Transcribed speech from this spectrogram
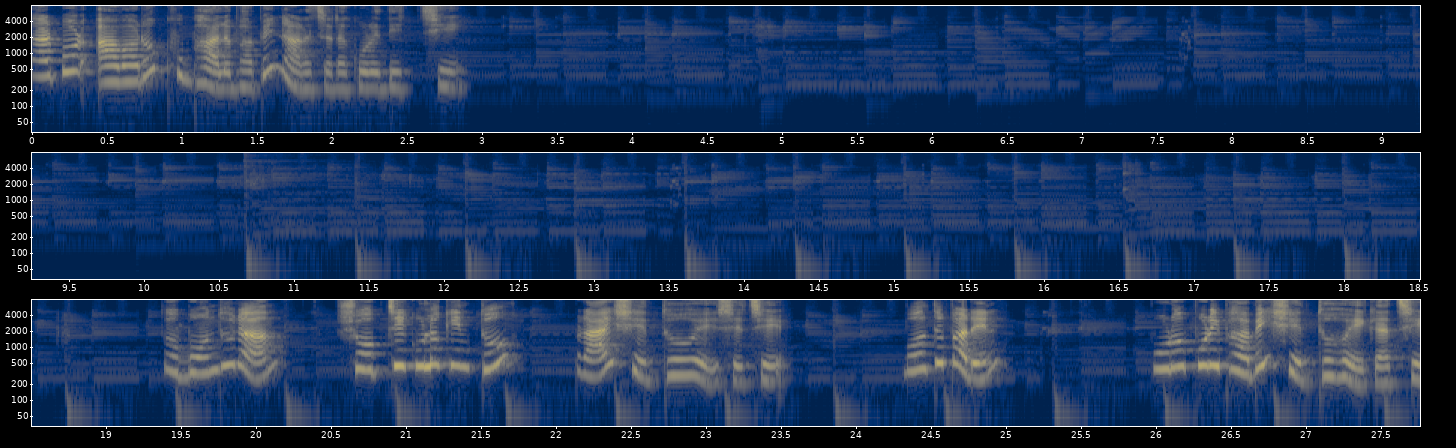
তারপর আবারও খুব ভালোভাবে নাড়াচাড়া করে দিচ্ছি। তো বন্ধুরা, সবজিগুলো কিন্তু প্রায় সেদ্ধ হয়ে এসেছে। বলতে পারেন, পুরোপুরিভাবেই সেদ্ধ হয়ে গেছে।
